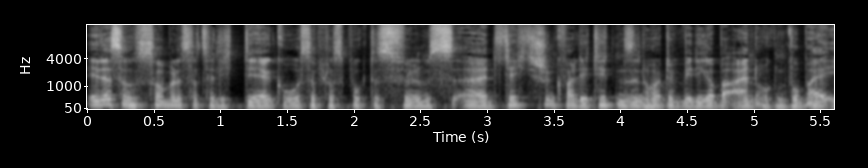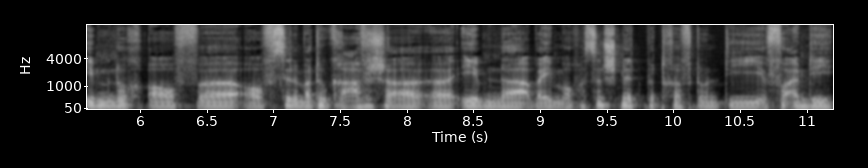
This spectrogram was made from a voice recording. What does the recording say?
Das Ensemble ist tatsächlich der große Pluspunkt des Films. Äh, die technischen Qualitäten sind heute weniger beeindruckend, wobei eben noch auf, äh, auf cinematografischer äh, Ebene, aber eben auch was den Schnitt betrifft und die, vor allem die,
